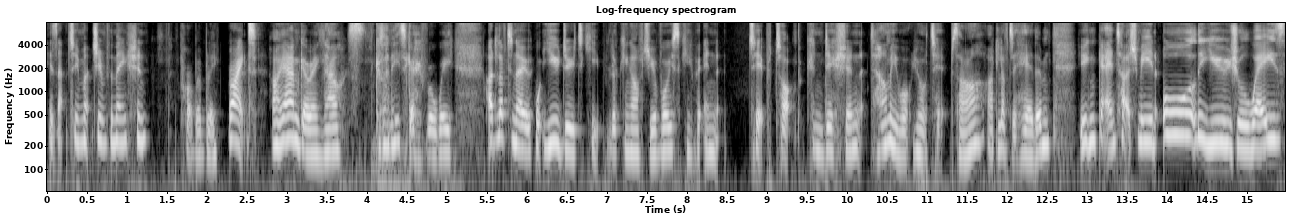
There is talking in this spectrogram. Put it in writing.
Is that too much information? Probably. Right, I am going now because I need to go for a wee. I'd love to know what you do to keep looking after your voice, keep it in tip top condition. Tell me what your tips are. I'd love to hear them. You can get in touch with me in all the usual ways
